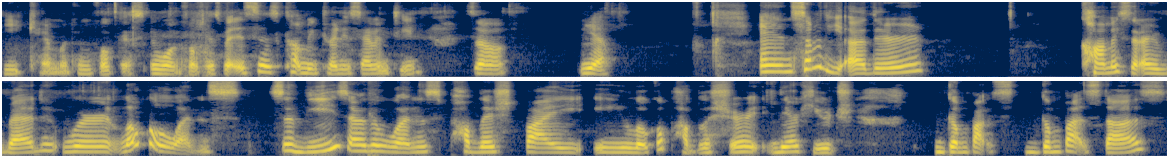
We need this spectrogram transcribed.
the camera can focus. It won't focus, but it says coming 2017. So yeah. And some of the other comics that I read were local ones. So these are the ones published by a local publisher. They're huge. Gempak, Gempak Starz.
